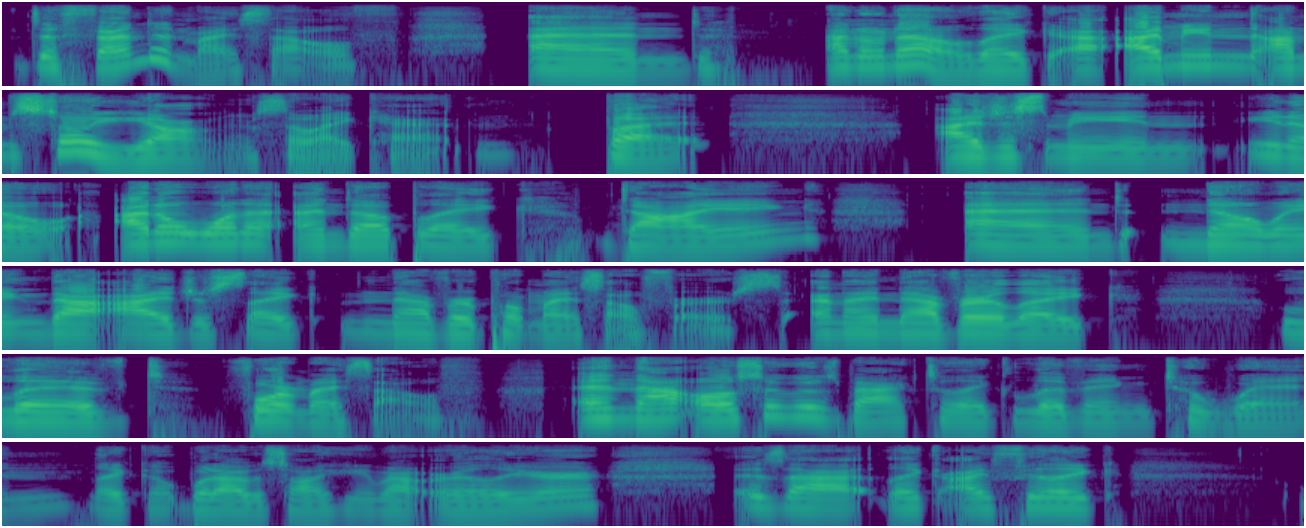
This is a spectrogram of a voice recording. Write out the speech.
defended myself and I don't know like I, I mean I'm still young so I can but I just mean you know I don't want to end up like dying and knowing that I just like never put myself first and I never like lived for myself. And that also goes back to like living to win, like what I was talking about earlier, is that like I feel like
